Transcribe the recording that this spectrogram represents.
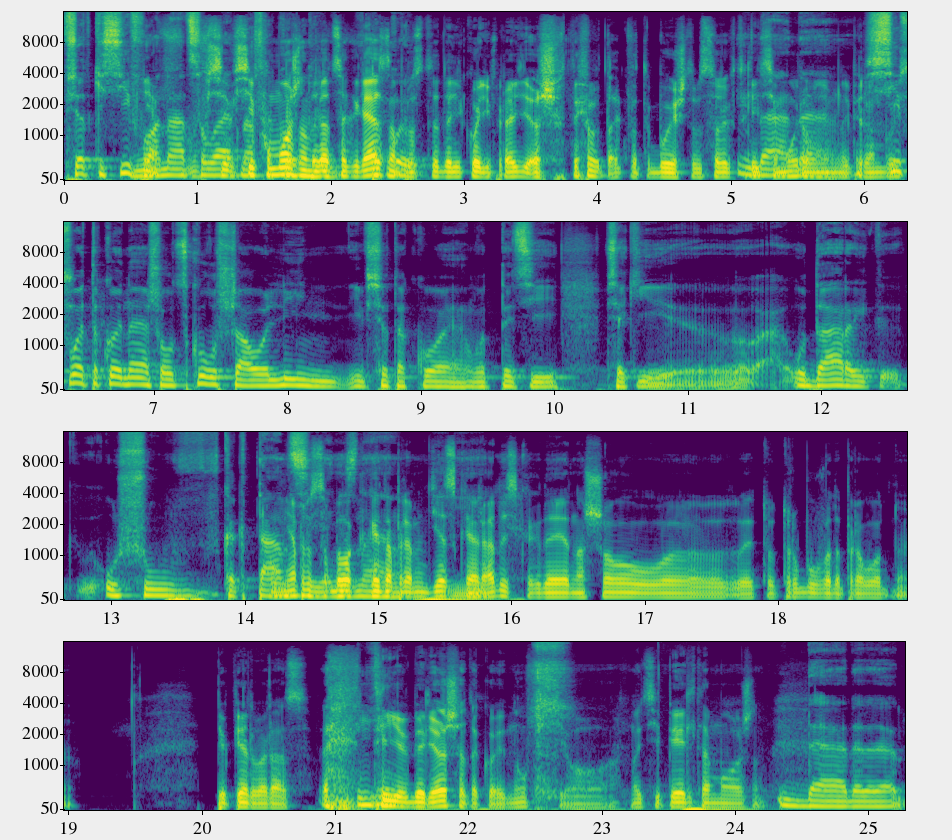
Все-таки Сифу, Нет, она отсылает В Сифу можно драться грязно, такой... просто ты далеко не пройдешь. Ты вот так вот и будешь там 43-м да, уровнем да. на первом Сифу это такой, знаешь, олдскул, Шаолинь и все такое. Вот эти всякие э, удары, ушу, как танцы. У меня просто была какая-то прям детская и... радость, когда я нашел э, эту трубу водопроводную первый раз. Ты ее берешь, и такой, ну все, ну теперь-то можно. Да, да, да.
